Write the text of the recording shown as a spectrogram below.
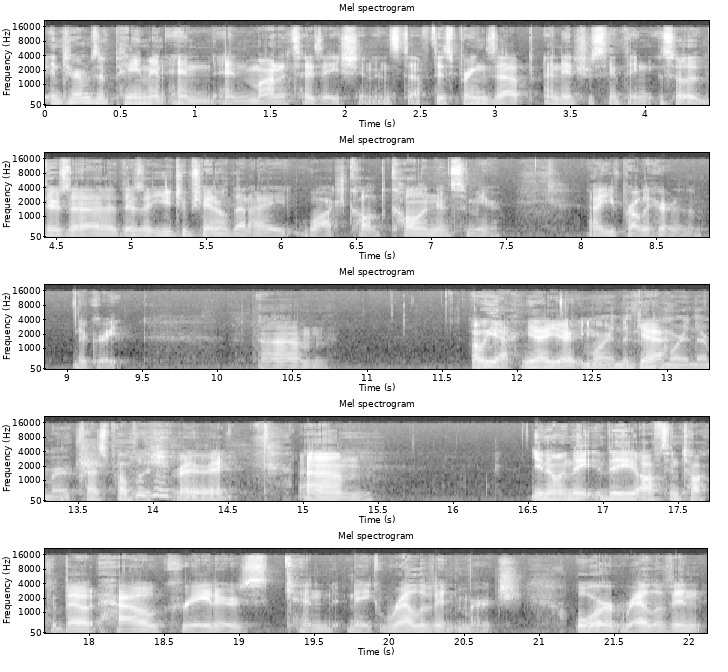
in terms of payment and and monetization and stuff this brings up an interesting thing so there's a there's a youtube channel that i watch called colin and samir uh, you've probably heard of them they're great um oh yeah yeah yeah. More in the- yeah. more in their merch. fast published right right. Um you know and they they often talk about how creators can make relevant merch or relevant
